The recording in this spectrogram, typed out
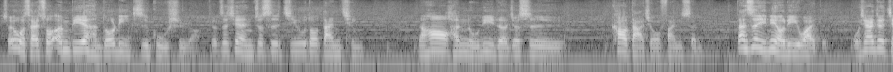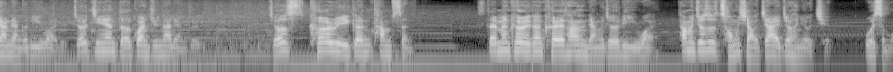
所以我才说 NBA 很多励志故事啊，就这些人就是几乎都单亲，然后很努力的，就是靠打球翻身。但是一定有例外的，我现在就讲两个例外的，就是今天得冠军那两个人，就是 Curry 跟 Thompson，Stephen Curry 跟 Klay Thompson 两个就是例外，他们就是从小家里就很有钱。为什么？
